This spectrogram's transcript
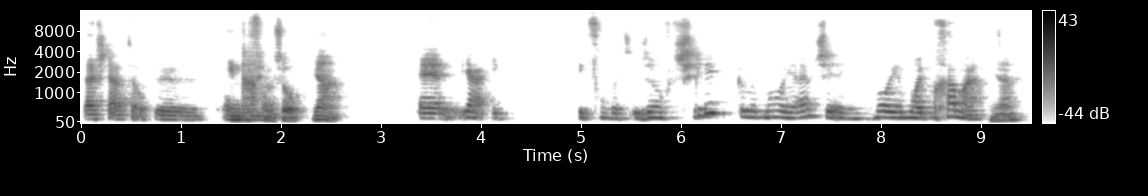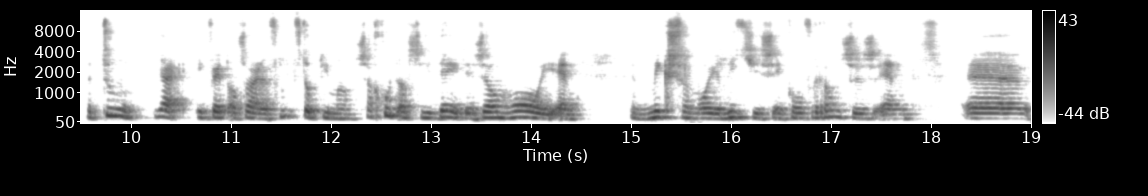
Daar staat ook de Interviews op. Ja, En ja, ik, ik vond het zo'n verschrikkelijk mooie uitzending. Mooi, mooi programma. ja. Maar toen, ja, ik werd als het ware verliefd op die man. Zo goed als hij het deed en zo mooi. En een mix van mooie liedjes en conferences en eh,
